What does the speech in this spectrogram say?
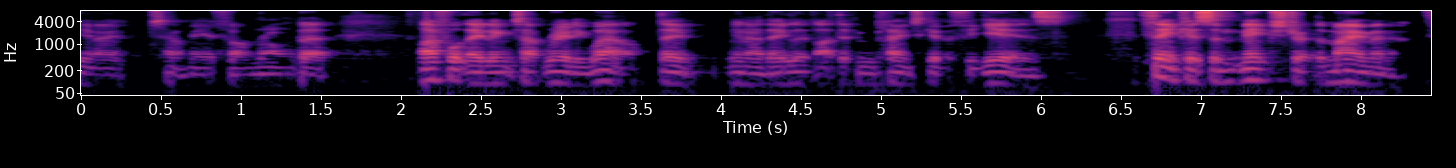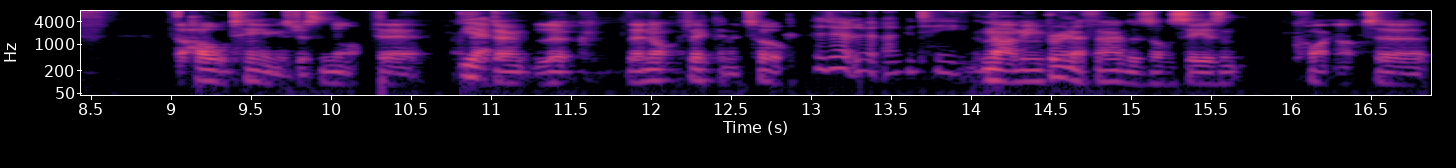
you know, tell me if I'm wrong, but I thought they linked up really well. They, you know, they look like they've been playing together for years. I think it's a mixture at the moment of the whole team is just not there. Yeah. They don't look. They're not clicking at all. They don't look like a team. No, I mean Bruno Fernandes obviously isn't quite up to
